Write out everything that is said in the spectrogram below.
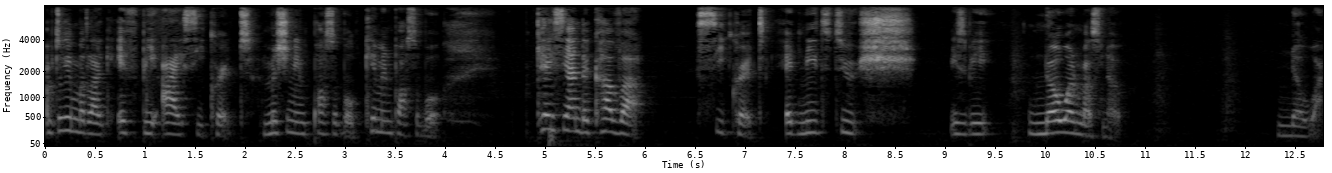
I'm talking about like FBI secret, Mission Impossible, Kim Impossible, K.C. Undercover secret. It needs to shh. Needs to be. No one must know. No one.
